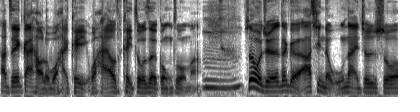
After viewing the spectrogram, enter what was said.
他直接盖好了，我还可以，我还要可以做这个工作吗？嗯，所以我觉得那个阿庆的无奈就是说。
